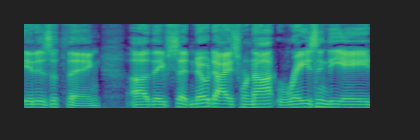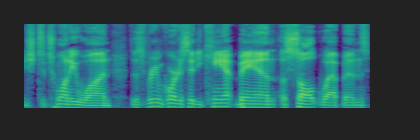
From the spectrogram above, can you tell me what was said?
it is a thing. Uh, they've said no dice. We're not raising the age to 21. The Supreme Court has said you can't ban assault weapons.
